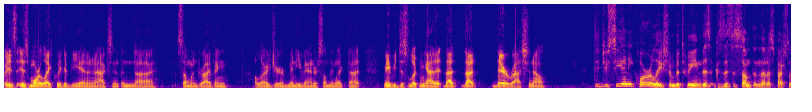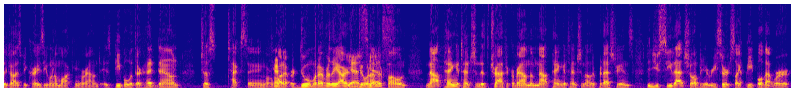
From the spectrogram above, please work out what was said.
is, is more likely to be in an accident than uh, someone driving a larger minivan or something like that. Maybe just looking at it, that that their rationale. Did you see any correlation between this? Because this is something that especially drives me crazy when I'm walking around. Is people with their head down, just texting or whatever, doing whatever they are yes, doing yes. on their phone, not paying attention to the traffic around them, not paying attention to other pedestrians. Did you see that show up in your research? Like people that were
